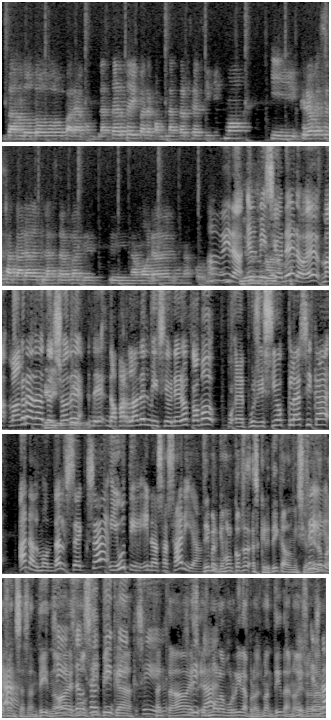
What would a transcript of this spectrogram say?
dando todo para complacerte y para complacerse a sí mismo. Y creo que es esa cara de placer la que te enamora de alguna forma. Ah, mira, el missionero, eh? M'ha agradat Sí, això de, sí. de, de parlar del missionero com a eh, posició clàssica en el món del sexe i útil i necessària. Sí, perquè molt cops es critica el missionero, Sí, però ah, sense sentit, no? sí, és molt típica. típic, sí, Exacte, no, és és, és molt avorrida, però és mentida, no? És- és una-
